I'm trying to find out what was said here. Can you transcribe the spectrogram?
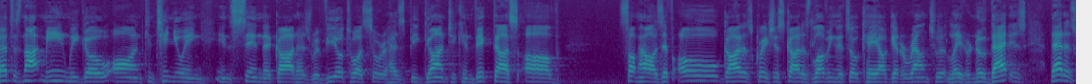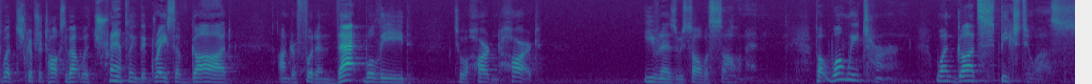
That does not mean we go on continuing in sin that God has revealed to us or has begun to convict us of somehow as if, oh, God is gracious, God is loving, that's okay, I'll get around to it later. No, that is, that is what Scripture talks about with trampling the grace of God underfoot. And that will lead to a hardened heart, even as we saw with Solomon. But when we turn, when God speaks to us,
